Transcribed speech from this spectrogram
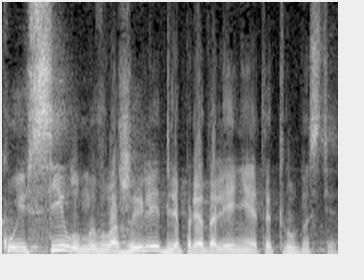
какую силу мы вложили для преодоления этой трудности.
